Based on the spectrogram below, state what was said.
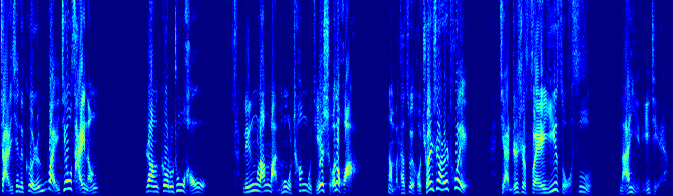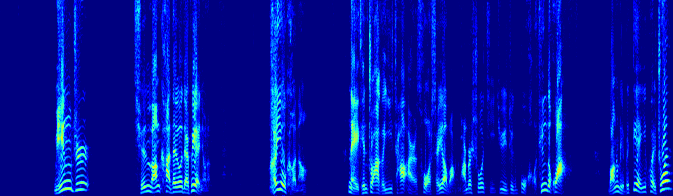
展现的个人外交才能，让各路诸侯琳琅满目、瞠目结舌的话，那么他最后全身而退，简直是匪夷所思、难以理解呀！明知秦王看他有点别扭了，很有可能。哪天抓个一差二错，谁要往旁边说几句这个不好听的话，往里边垫一块砖，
